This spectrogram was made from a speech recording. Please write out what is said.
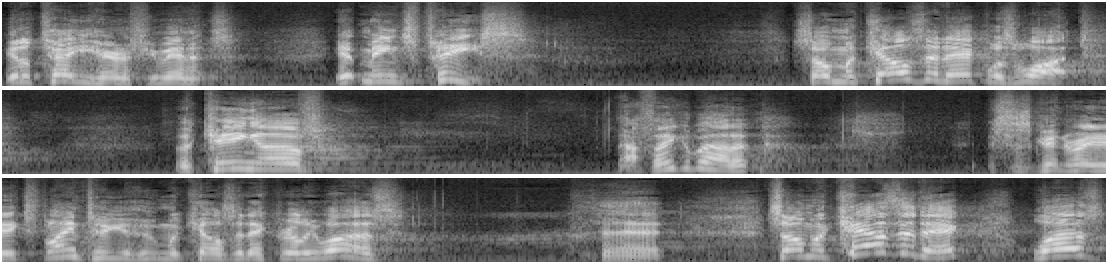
It'll tell you here in a few minutes. It means peace. So Melchizedek was what? The king of. Now think about it. This is getting ready to explain to you who Melchizedek really was. so Melchizedek was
